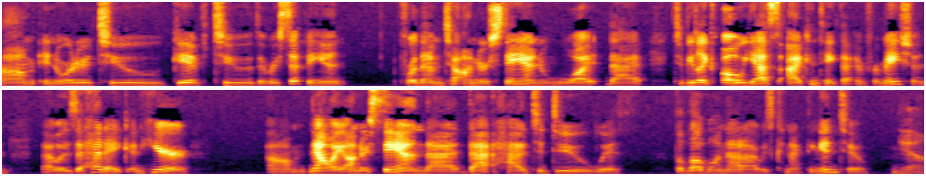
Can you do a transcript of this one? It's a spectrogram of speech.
um, in order to give to the recipient for them to understand what that to be like oh yes i can take that information. That was a headache. And here um, now i understand that that had to do with the loved one that i was connecting into. Yeah.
